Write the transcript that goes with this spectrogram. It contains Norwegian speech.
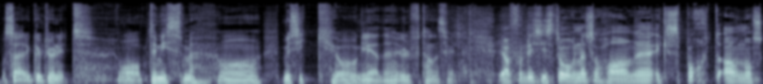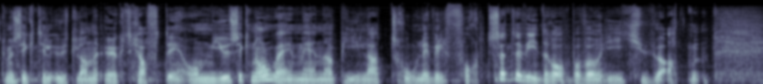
Og så er det Kulturnytt og optimisme og musikk og glede, Ulf Tannesvild. Ja, for de siste årene så har eh, eksport av norsk musikk til utlandet økt kraftig, og Music Norway mener pila trolig vil fortsette videre oppover i 2018.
